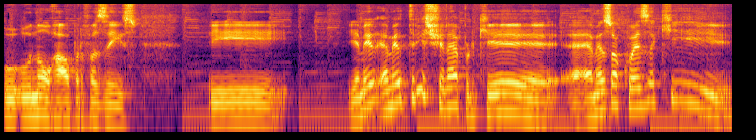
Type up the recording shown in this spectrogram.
o, o know-how para fazer isso. E, e é, meio, é meio triste, né? Porque é a mesma coisa que.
